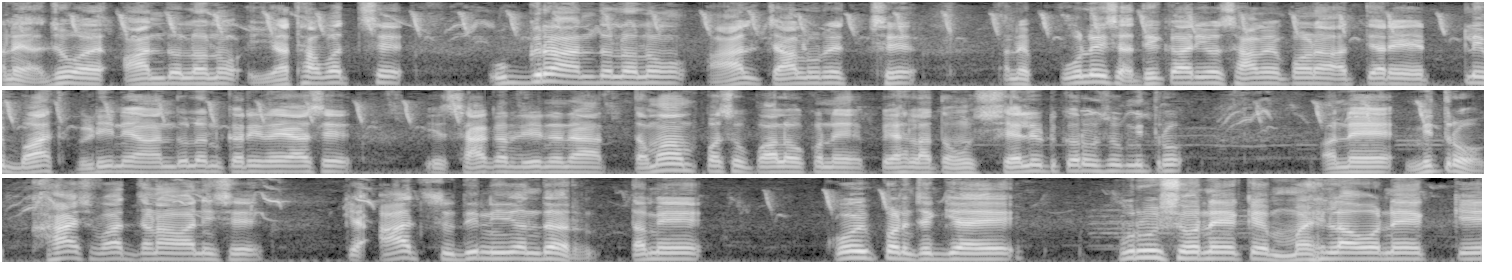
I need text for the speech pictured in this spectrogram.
અને હજુ આંદોલનો યથાવત છે, ઉગ્ર આંદોલનો હાલ ચાલુ જ છે અને પોલીસ અધિકારીઓ સામે પણ અત્યારે એટલી બાથ ભીડીને આંદોલન કરી રહ્યા છે એ સાગર ડેરીના તમામ પશુપાલકોને પહેલાં તો હું સેલ્યુટ કરું છું મિત્રો. અને મિત્રો, ખાસ વાત જણાવવાની છે કે આજ સુધીની અંદર તમે કોઈ પણ જગ્યાએ પુરુષોને કે મહિલાઓને કે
